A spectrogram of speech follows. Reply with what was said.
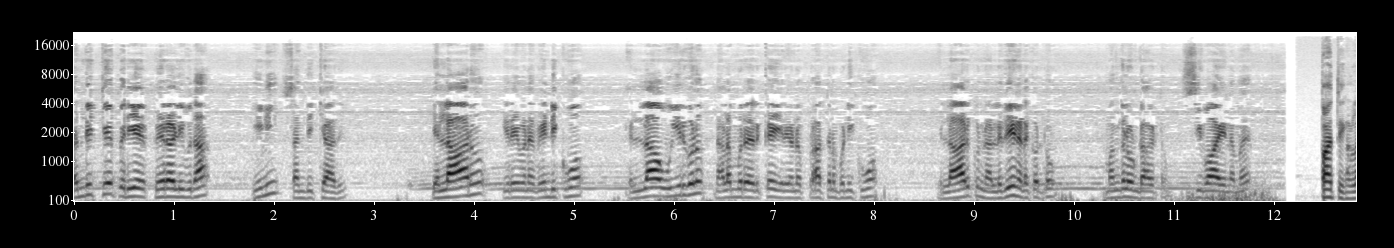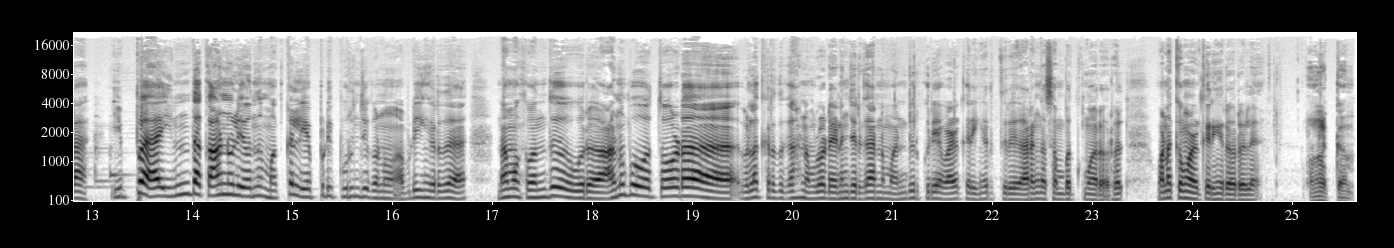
சந்திக்கே பெரிய பேரழிவு தான். இனி சந்திக்காது. எல்லாரும் இறைவனை வேண்டிக்குவோம். எல்லா உயிர்களும் நலமுறை இருக்க இறைவனை பிரார்த்தனை பண்ணிக்குவோம். எல்லாருக்கும் நல்லதே நடக்கட்டும். மங்களம் உண்டாகட்டும். சிவாய நம்ம பார்த்தீங்களா இப்போ இந்த காணொளி வந்து மக்கள் எப்படி புரிஞ்சுக்கணும் அப்படிங்கிறத நமக்கு வந்து ஒரு அனுபவத்தோட விளக்குறதுக்காக நம்மளோட இணைஞ்சிருக்கார் நம்ம அன்பிற்குரிய வழக்கறிஞர் திரு அரங்க சம்பத்குமார் அவர்கள். வணக்கம் வழக்கறிஞர் அவர்களே. வணக்கம்.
